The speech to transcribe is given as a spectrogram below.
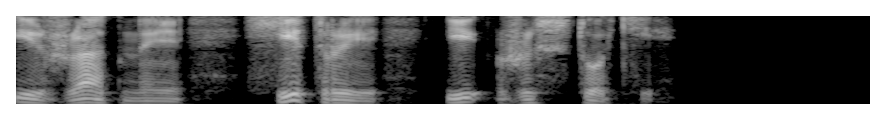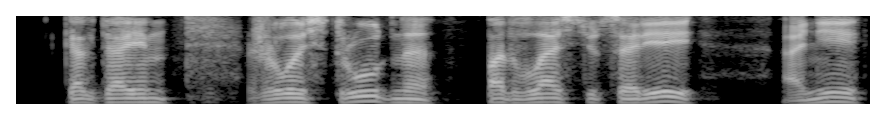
и жадные, хитрые и жестокие. Когда им жилось трудно под властью царей, они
